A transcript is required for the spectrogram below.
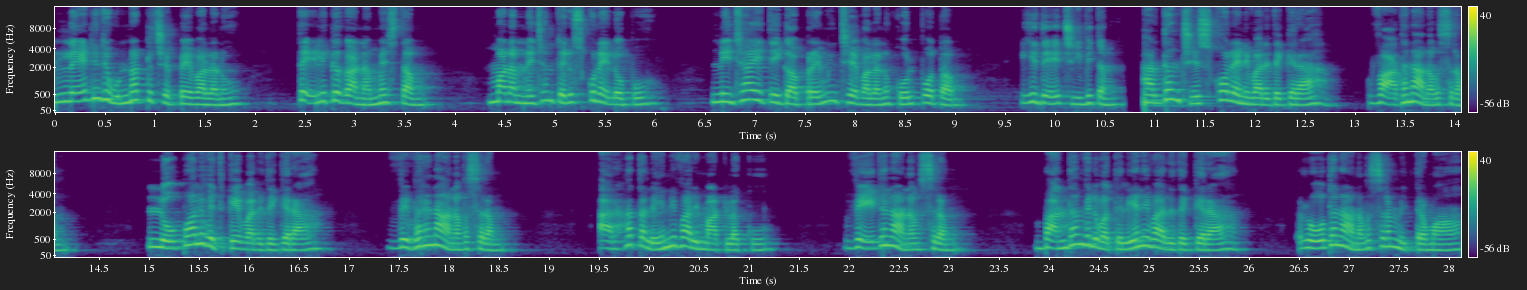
లేనిది ఉన్నట్టు చెప్పే వాళ్ళను తేలికగా నమ్మేస్తాం. మనం నిజం తెలుసుకునేలోపు నిజాయితీగా ప్రేమించే వాళ్ళను కోల్పోతాం. ఇదే జీవితం. అర్థం చేసుకోలేని వారి దగ్గర వాదన అనవసరం. లోపాలు వెతికే వారి దగ్గర వివరణ అనవసరం. అర్హత లేని వారి మాటలకు వేదన అనవసరం. బంధం విలువ తెలియని వారి దగ్గర రోదన అనవసరం మిత్రమా?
